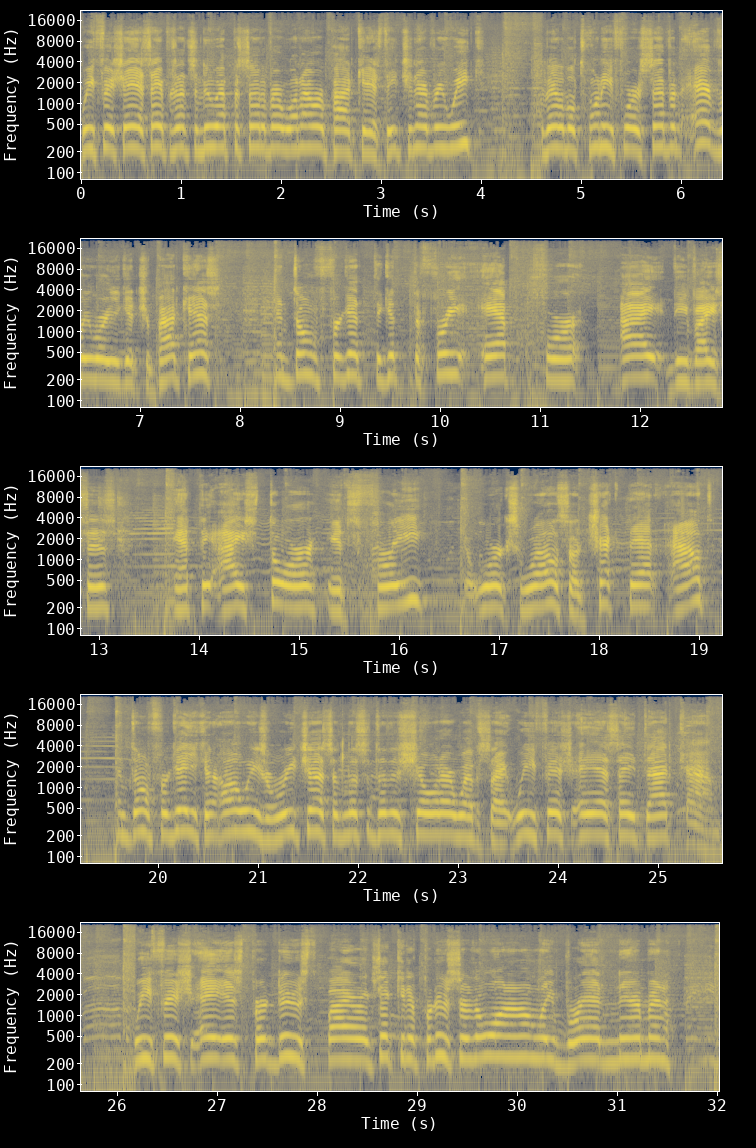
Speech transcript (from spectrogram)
We Fish ASA presents a new episode of our one hour podcast each and every week. Available 24 7 everywhere you get your podcasts. And don't forget to get the free app for iDevices at the iStore. It's free, it works well, so check that out. And don't forget, you can always reach us and listen to the show at our website, wefishasa.com. We Fish A is produced by our executive producer, the one and only Brad Neerman,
